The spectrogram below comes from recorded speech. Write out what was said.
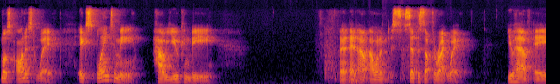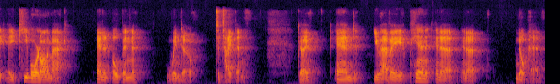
most honest way, explain to me how you can be and I, I want to set this up the right way. You have a, a keyboard on a Mac and an open window to type in. Okay. And you have a pen and a, and a notepad.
